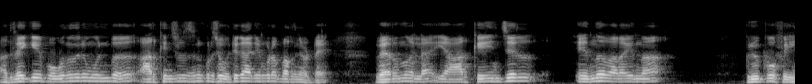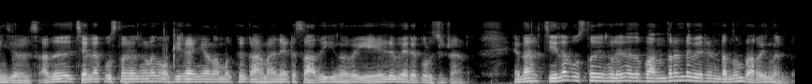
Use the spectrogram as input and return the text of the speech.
അതിലേക്ക് പോകുന്നതിന് മുൻപ് ആർക്കേഞ്ചൽസിനെ കുറിച്ച് ഒരു കാര്യം കൂടെ പറഞ്ഞോട്ടെ. വേറൊന്നുമല്ല ഈ ആർക്കേഞ്ചൽ എന്ന് പറയുന്ന ഗ്രൂപ്പ് ഓഫ് ഏഞ്ചൽസ് അത് ചില പുസ്തകങ്ങൾ നോക്കിക്കഴിഞ്ഞാൽ നമുക്ക് കാണാനായിട്ട് സാധിക്കുന്നത് ഏഴ് പേരെ കുറിച്ചിട്ടാണ്. എന്നാൽ ചില പുസ്തകങ്ങളിൽ അത് പന്ത്രണ്ട് പേരുണ്ടെന്നും പറയുന്നുണ്ട്.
